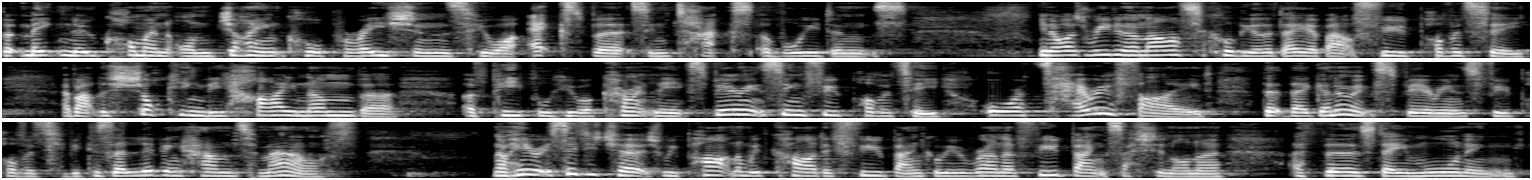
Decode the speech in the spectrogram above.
but make no comment on giant corporations who are experts in tax avoidance. You know, I was reading an article the other day about food poverty, about the shockingly high number of people who are currently experiencing food poverty or are terrified that they're going to experience food poverty because they're living hand to mouth. Now, here at City Church, we partner with Cardiff Food Bank and we run a food bank session on a, a Thursday morning.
